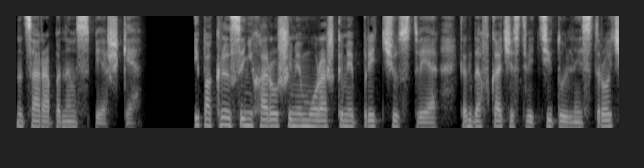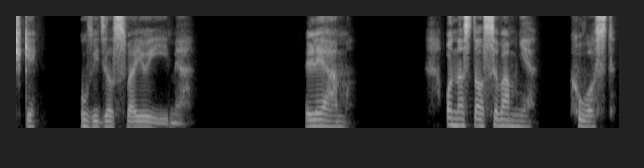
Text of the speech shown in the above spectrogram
нацарапанным в спешке. и покрылся нехорошими мурашками предчувствия, когда в качестве титульной строчки увидел свое имя. Лиам. Он остался во мне. Хвост.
